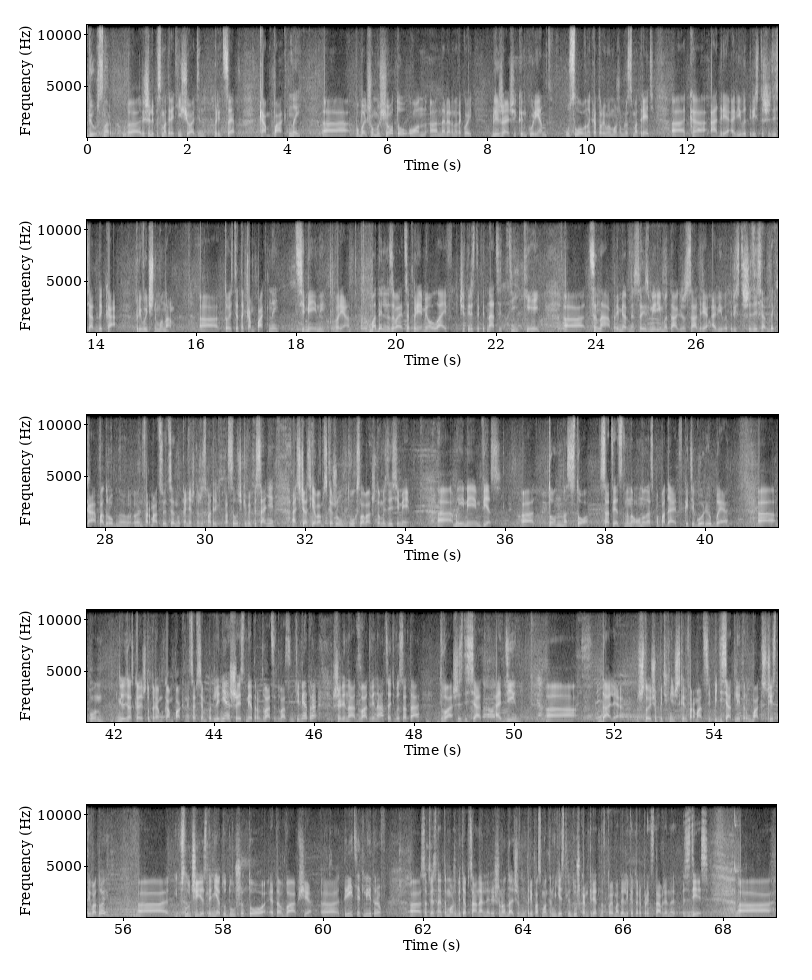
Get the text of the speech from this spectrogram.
Бюрснер. Э, решили посмотреть еще один прицеп, компактный. Э, по большому счету он, э, наверное, такой ближайший конкурент условно, который мы можем рассмотреть, к Adria Aviva 360 DK, привычному нам. То есть это компактный семейный вариант. Модель называется Premium Life 415TK. А, цена примерно соизмерима также с Adria Aviva 360DK. Подробную информацию и цену, конечно же, смотрите по ссылочке в описании. А сейчас я вам скажу в двух словах, что мы здесь имеем. А, мы имеем вес тонна 100, соответственно, он у нас попадает в категорию B. А, он, нельзя сказать, что прям компактный совсем по длине, 6 метров 22 сантиметра, ширина 2,12, высота 2,61. А, далее, что еще по технической информации? 50 литров бак с чистой водой, и в случае, если нету душа, то это вообще 30 литров. А, соответственно, это может быть опционально решено. Дальше внутри посмотрим, есть ли душ конкретно в той модели, которая представлена здесь. А,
